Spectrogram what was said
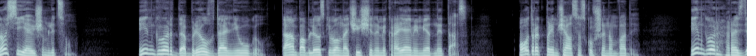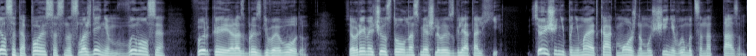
но с сияющим лицом. Ингвар добрел в дальний угол. Там поблескивал начищенными краями медный таз. Отрок примчался с кувшином воды. Ингвар разделся до пояса, с наслаждением вымылся, фыркая и разбрызгивая воду. Все время чувствовал насмешливый взгляд Альхи. Все еще не понимает, как можно мужчине вымыться над тазом,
